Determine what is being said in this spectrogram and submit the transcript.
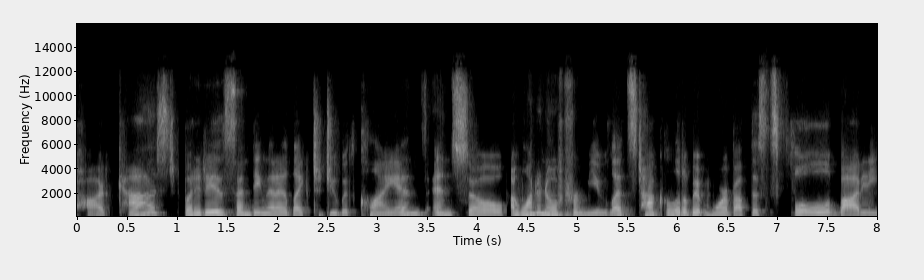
podcast, but it is something that I'd like to do with clients. And so I want to know from you, let's talk a little bit more about this full body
